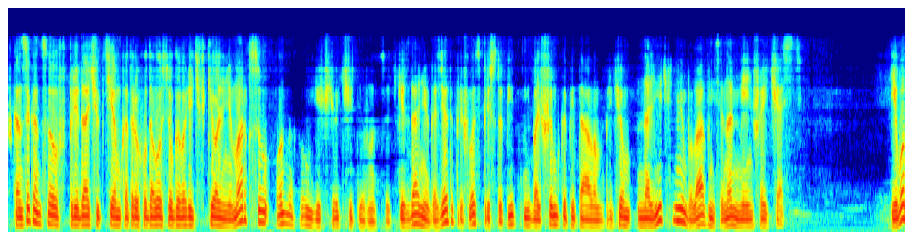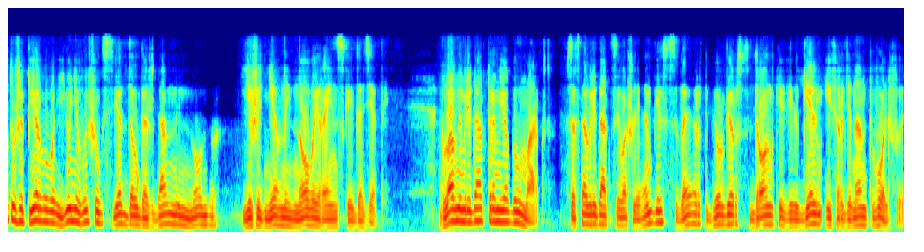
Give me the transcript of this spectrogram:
В конце концов, в придачу к тем, которых удалось уговорить в Кёльне Марксу, он нашел еще 14. К изданию газеты пришлось приступить с небольшим капиталом, причем наличными была внесена меньшая часть. И вот уже 1 июня вышел в свет долгожданный номер ежедневной новой рейнской газеты. Главным редактором ее был Маркс. В состав редакции вошли Энгельс, Вейерт, Бюргерс, Дронке, Вильгельм и Фердинанд Вольфы.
